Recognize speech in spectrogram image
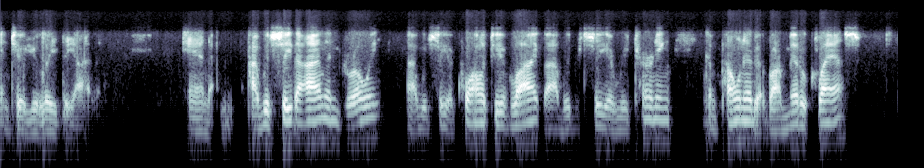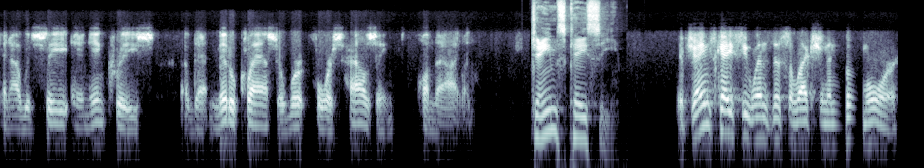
until you leave the island. And I would see the island growing. I would see a quality of life. I would see a returning component of our middle class. And I would see an increase of that middle class or workforce housing on the island. James Casey. If James Casey wins this election and more,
